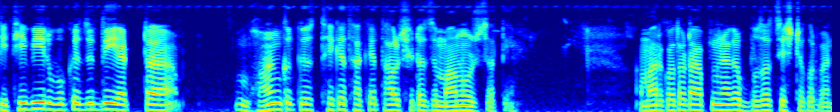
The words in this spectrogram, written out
পৃথিবীর বুকে যদি একটা ভয়ঙ্কর কিছু থেকে থাকে, তাহলে সেটা হচ্ছে মানুষ জাতি। আমার কথাটা আপনি আগে বোঝার চেষ্টা করবেন।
